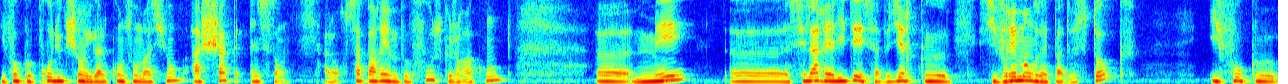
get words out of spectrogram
Il faut que production égale consommation à chaque instant. Alors ça paraît un peu fou ce que je raconte, euh, mais euh, c'est la réalité. Ça veut dire que si vraiment vous n'avez pas de stock, il faut que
